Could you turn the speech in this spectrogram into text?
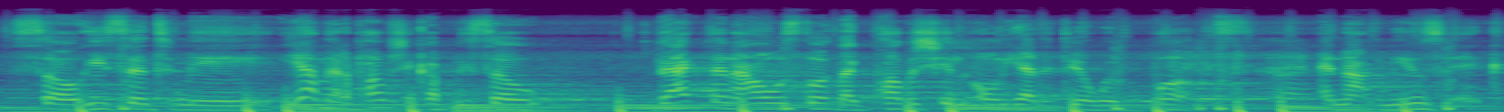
So he said to me, Yeah, I'm at a publishing company. So back then I always thought like publishing only had to deal with books and not music.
